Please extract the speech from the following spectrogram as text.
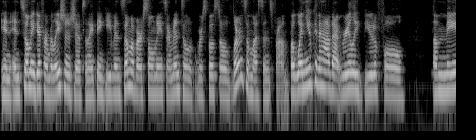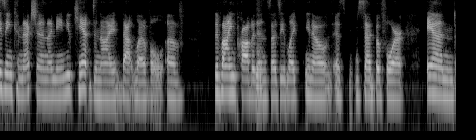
in in so many different relationships. And i think even some of our soulmates are meant to we're supposed to learn some lessons from. But when you can have that really beautiful amazing connection i mean you can't deny that level of divine providence as he like you know as said before. And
